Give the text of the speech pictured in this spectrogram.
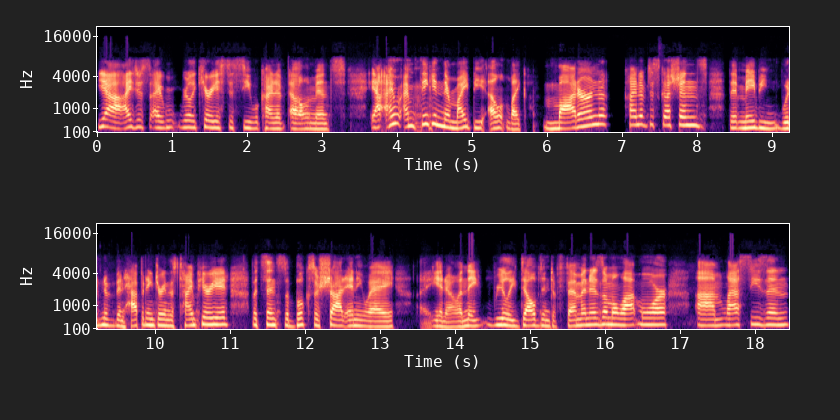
yeah, I just, I'm really curious to see what kind of elements. Yeah, I'm, I'm thinking there might be el- like modern kind of discussions that maybe wouldn't have been happening during this time period. But since the books are shot anyway, you know, and they really delved into feminism a lot more um, last season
